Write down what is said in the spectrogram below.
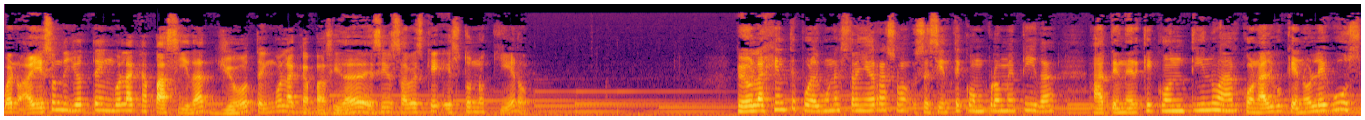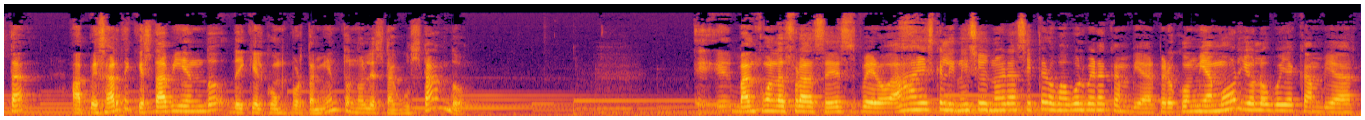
bueno, ahí es donde yo tengo la capacidad, yo tengo la capacidad de decir, ¿sabes qué? Esto no quiero. Pero la gente por alguna extraña razón se siente comprometida a tener que continuar con algo que no le gusta a pesar de que está viendo de que el comportamiento no le está gustando. Eh, eh, van con las frases, pero, ah, es que el inicio no era así, pero va a volver a cambiar, pero con mi amor yo lo voy a cambiar.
